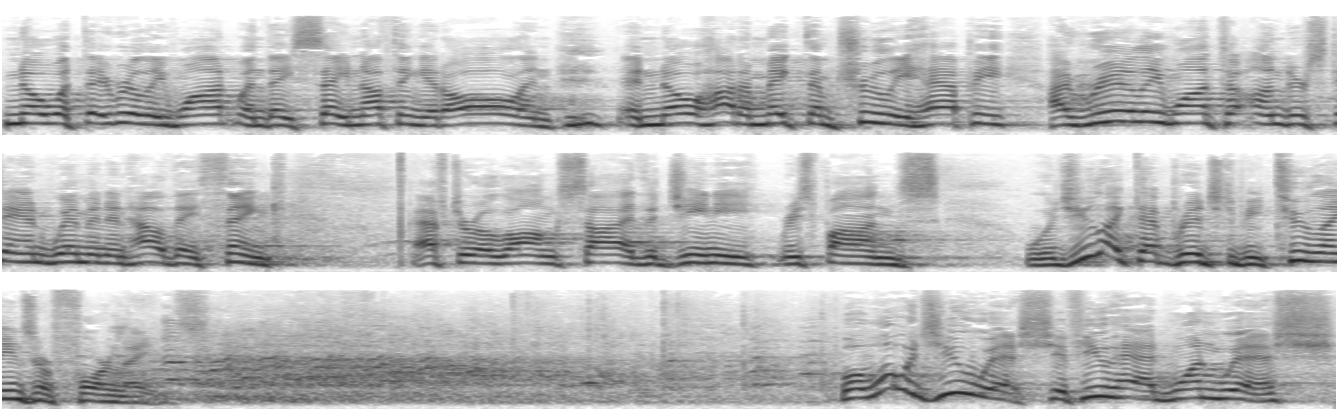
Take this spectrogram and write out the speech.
know what they really want when they say nothing at all and, and know how to make them truly happy. I really want to understand women and how they think. After a long sigh, the genie responds, Would you like that bridge to be two lanes or four lanes? well, what would you wish if you had one wish?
